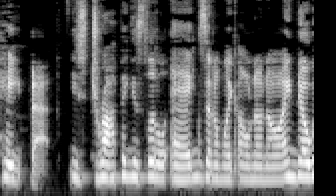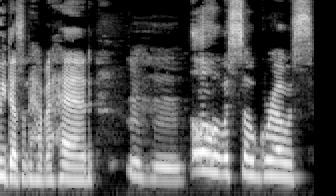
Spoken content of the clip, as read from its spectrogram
hate that. He's dropping his little eggs, and I'm like, oh no, no, I know he doesn't have a head. hmm Oh, it was so gross.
